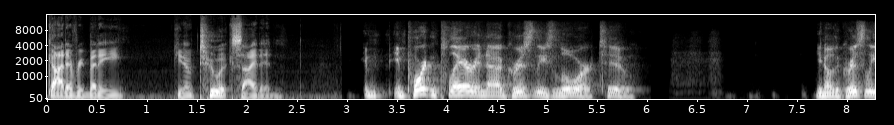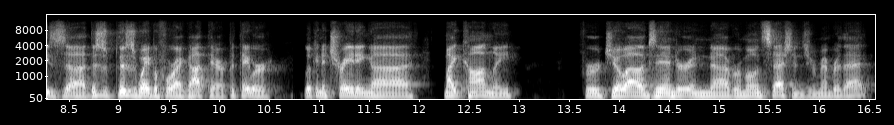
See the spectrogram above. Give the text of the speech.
got everybody, you know, too excited. Important player in uh, Grizzlies lore too. You know, the Grizzlies. Uh, this is this is way before I got there, but they were looking at trading uh, Mike Conley for Joe Alexander and uh, Ramon Sessions. You remember that?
